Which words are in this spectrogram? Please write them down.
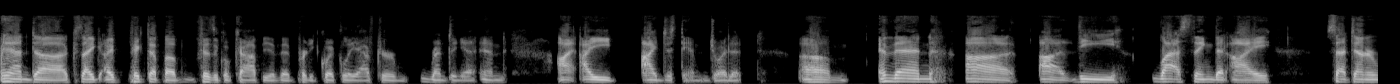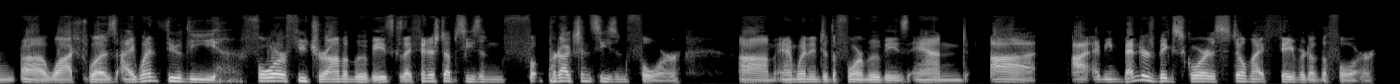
And, uh, cause I, I picked up a physical copy of it pretty quickly after renting it and I, I, I just damn enjoyed it. Um, and then uh, uh, the last thing that I sat down and uh, watched was I went through the four Futurama movies because I finished up season f- production season four, um, and went into the four movies. And uh, I, I mean, Bender's Big Score is still my favorite of the four,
